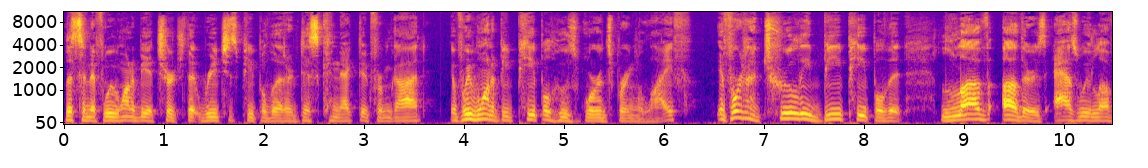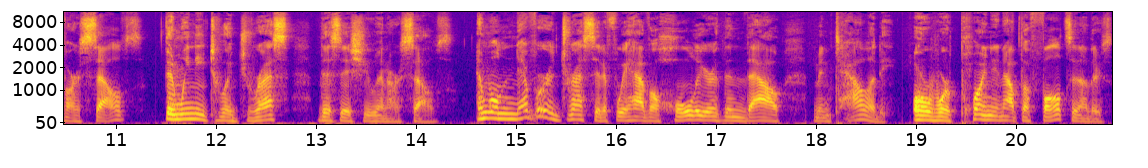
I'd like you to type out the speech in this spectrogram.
Listen, if we want to be a church that reaches people that are disconnected from God, if we want to be people whose words bring life, if we're going to truly be people that love others as we love ourselves, then we need to address this issue in ourselves. And we'll never address it if we have a holier than thou mentality or we're pointing out the faults in others.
